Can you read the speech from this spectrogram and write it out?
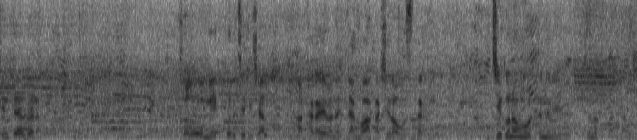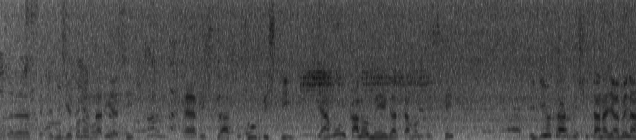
চিনতে পারবে না? চলো মেঘ করেছে বিশাল। আর থাকা যাবে না। দেখো আকাশের অবস্থা কি। যে কোনো মুহূর্তে নেমে যাবে। চলো। যে কোনো দাঁড়িয়ে আছি। বৃষ্টি আর প্রচুর বৃষ্টি। যেমন কালো মেঘ আর তেমন বৃষ্টি। ভিডিওটা আর বেশি টানা যাবে না।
